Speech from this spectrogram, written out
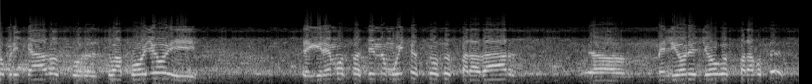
obligados por su apoyo y seguiremos haciendo muchas cosas para dar uh, mejores juegos para ustedes.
